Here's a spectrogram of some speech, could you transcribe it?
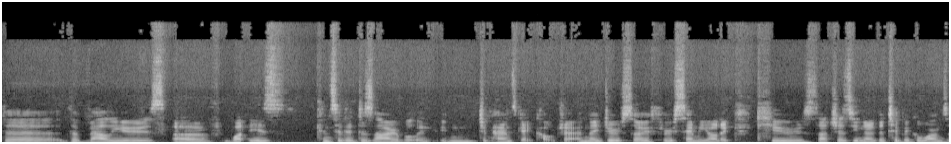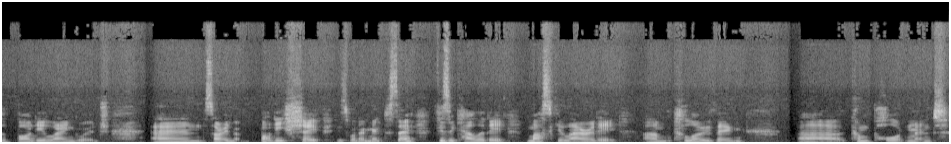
the the values of what is considered desirable in, in Japan's gay culture. And they do so through semiotic cues, such as, you know, the typical ones of body language and, sorry, body shape is what I meant to say, physicality, muscularity, um, clothing. Uh, comportment,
